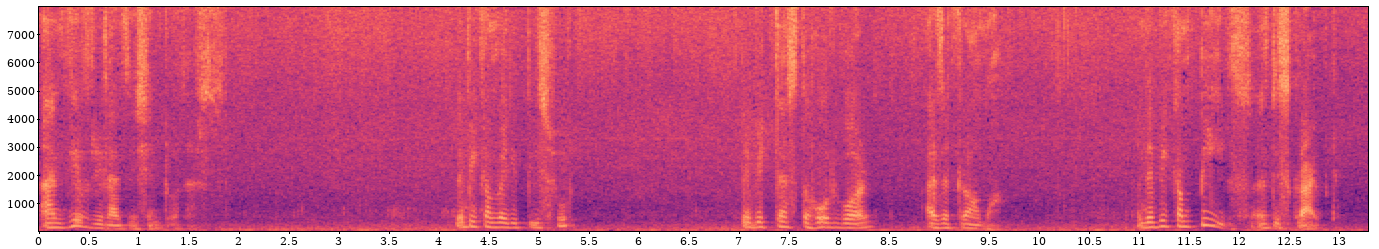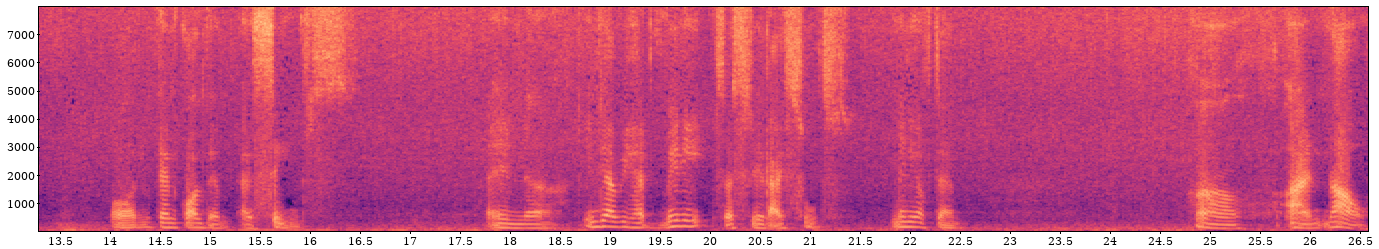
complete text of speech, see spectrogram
and give realization to others. They become very peaceful. They witness the whole world as a drama. And they become peers as described. Or you can call them as saints. In uh, India we had many such realized souls, many of them. Uh, and now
